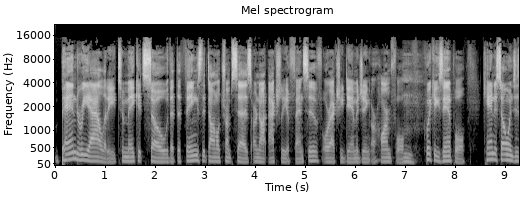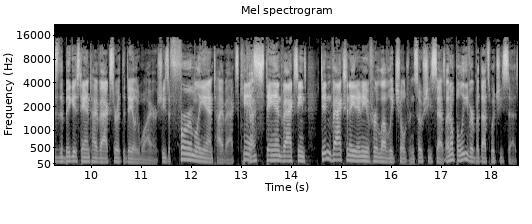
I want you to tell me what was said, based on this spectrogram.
Bend reality to make it so that the things that Donald Trump says are not actually offensive or actually damaging or harmful. Mm. Quick example. Candace Owens is the biggest anti-vaxxer at the Daily Wire. She's a firmly anti-vax. Can't Okay. stand vaccines. Didn't vaccinate any of her lovely children, so she says. I don't believe her, but that's what she says.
